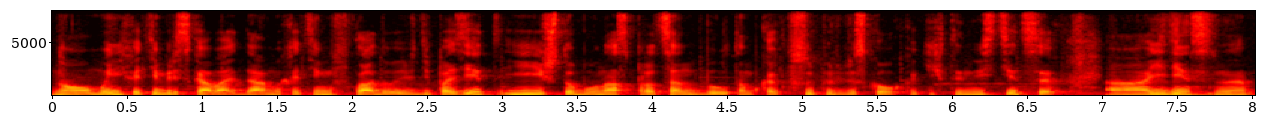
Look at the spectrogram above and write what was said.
Но мы не хотим рисковать, да, мы хотим вкладывать в депозит и чтобы у нас процент был там как в супер рисковых каких-то инвестициях. А, единственное,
